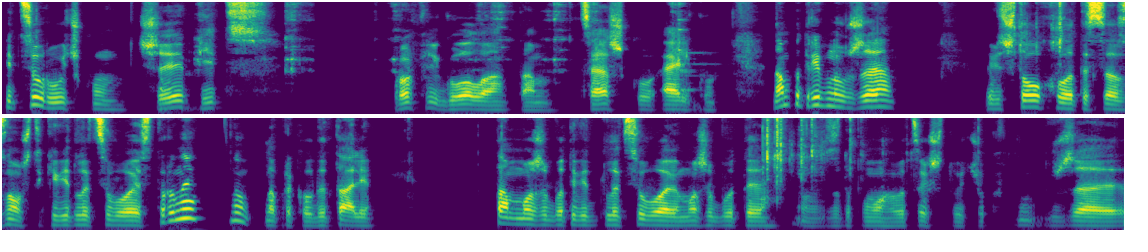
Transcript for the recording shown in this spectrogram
під цю ручку чи під профіль гола, там, цешку, ельку, нам потрібно вже відштовхуватися знову ж таки від лицевої сторони, ну, наприклад, деталі. Там може бути від лицевої, може бути ну, за допомогою цих штучок. Вже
